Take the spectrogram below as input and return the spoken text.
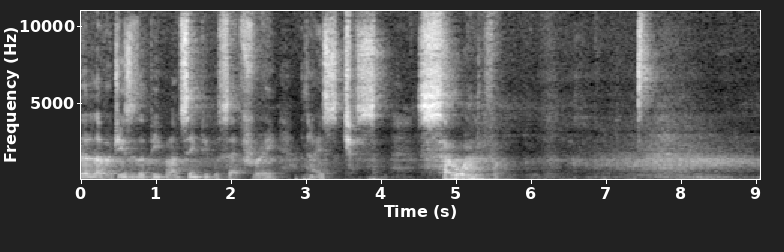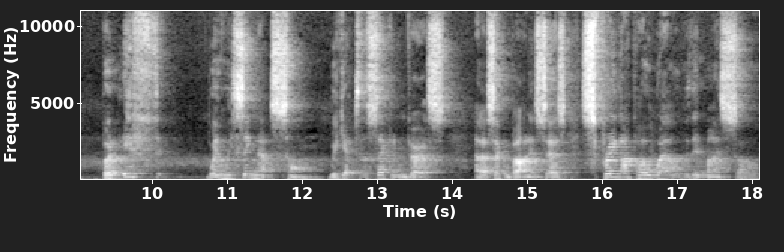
the love of Jesus with people, I'm seeing people set free, and that is just so wonderful. But if, when we sing that song, we get to the second verse, uh, second part, and it says, Spring up, O well, within my soul.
